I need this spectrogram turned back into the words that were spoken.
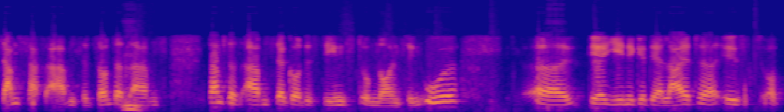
samstagsabends, nicht sonntagsabends. Mhm. Samstagsabends der Gottesdienst um 19 Uhr. Äh, derjenige, der Leiter ist, ob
